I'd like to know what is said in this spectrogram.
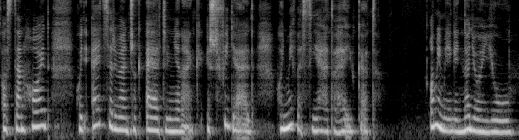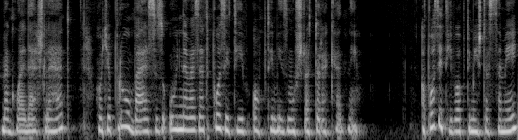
Aztán hagyd, hogy egyszerűen csak eltűnjenek, és figyeld, hogy mi veszi át a helyüket. Ami még egy nagyon jó megoldás lehet, hogyha próbálsz az úgynevezett pozitív optimizmusra törekedni. A pozitív optimista személy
